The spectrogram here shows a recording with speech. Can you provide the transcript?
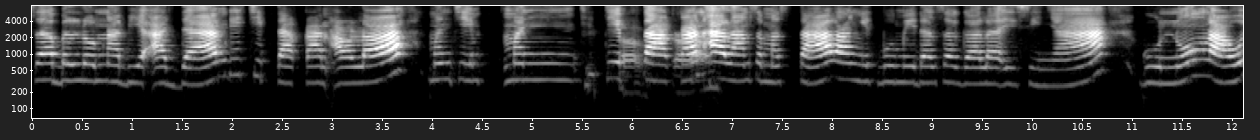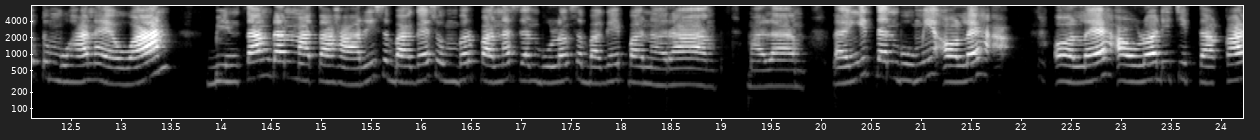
Sebelum Nabi Adam diciptakan Allah mencip- menciptakan alam semesta, langit, bumi dan segala isinya, gunung, laut, tumbuhan, hewan, bintang dan matahari sebagai sumber panas dan bulan sebagai penerang malam. Langit dan bumi oleh oleh Allah diciptakan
